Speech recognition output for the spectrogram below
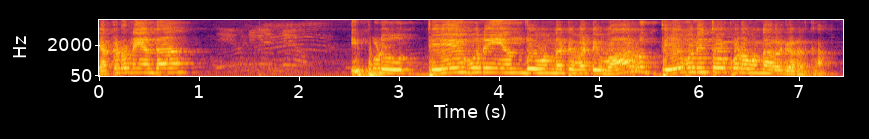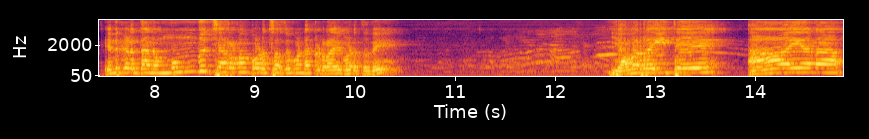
ఎక్కడున్నాయంట? ఇప్పుడు దేవుని ఎందు ఉన్నటువంటి వారు దేవునితో కూడా ఉన్నారు కనుక ఎందుకంటే దాని ముందు చరణం కూడా చదువుకుంటే అక్కడ రాయబడుతుంది. ఎవరైతే ఆయన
